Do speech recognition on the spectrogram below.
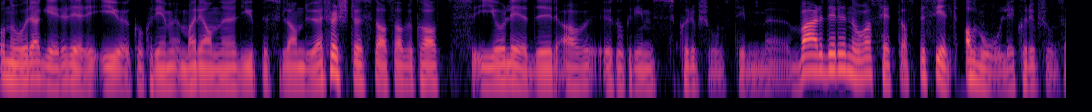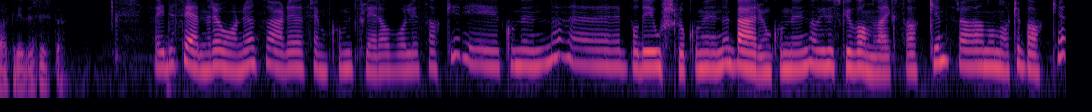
Og nå reagerer dere i Økokrim. Marianne Djupesland, du er førstestatsadvokat i og leder av Økokrims korrupsjonsteam. Hva er det dere nå har sett av spesielt alvorlige korrupsjonssaker i det siste? I de senere årene så er det fremkommet flere alvorlige saker i kommunene. Eh, både i Oslo kommune, Bærum kommune, og vi husker jo vannverkssaken fra noen år tilbake.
